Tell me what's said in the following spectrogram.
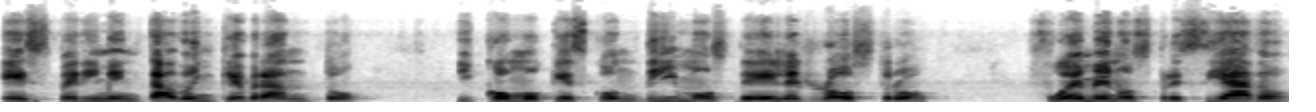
experimentado en quebranto, y como que escondimos de él el rostro, fue menospreciado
